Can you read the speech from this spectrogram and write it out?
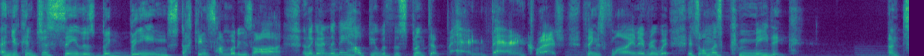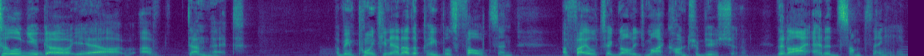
And you can just see this big beam stuck in somebody's eye. And they're going, let me help you with the splinter. Bang, bang, crash, things flying everywhere. It's almost comedic until you go, yeah, I've done that. I've been pointing out other people's faults and I failed to acknowledge my contribution, that I added something.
